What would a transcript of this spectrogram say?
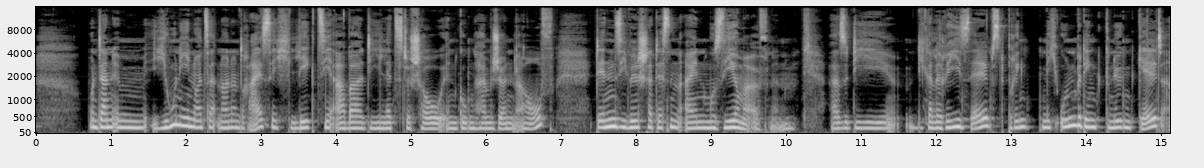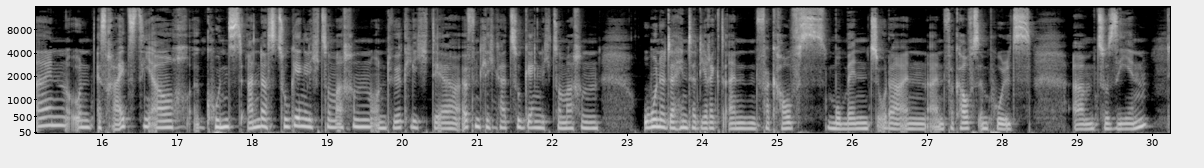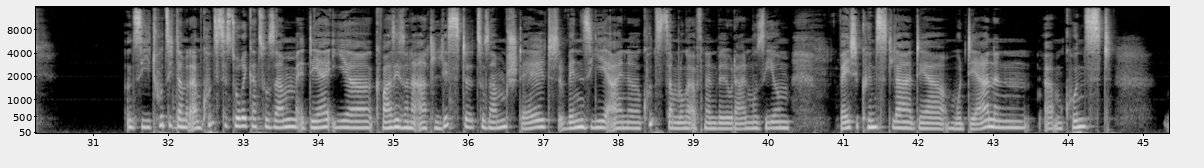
Und dann im Juni 1939 legt sie aber die letzte Show in Guggenheim Jeune auf denn sie will stattdessen ein Museum eröffnen. Also die, die Galerie selbst bringt nicht unbedingt genügend Geld ein und es reizt sie auch, Kunst anders zugänglich zu machen und wirklich der Öffentlichkeit zugänglich zu machen, ohne dahinter direkt einen Verkaufsmoment oder einen, einen Verkaufsimpuls ähm, zu sehen. Und sie tut sich dann mit einem Kunsthistoriker zusammen, der ihr quasi so eine Art Liste zusammenstellt, wenn sie eine Kunstsammlung eröffnen will oder ein Museum, welche Künstler der modernen ähm, Kunst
